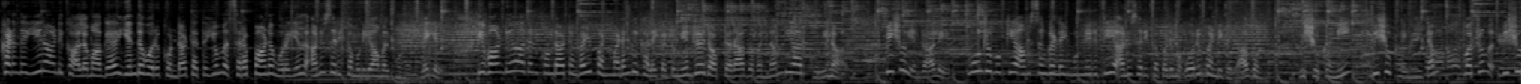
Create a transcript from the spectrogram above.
கடந்த ஈராண்டு காலமாக எந்த ஒரு கொண்டாட்டத்தையும் சிறப்பான முறையில் அனுசரிக்க முடியாமல் போன நிலையில் இவ்வாண்டு அதன் கொண்டாட்டங்கள் பன்மடங்கு களை கட்டும் என்று டாக்டர் ராகவன் நம்பியார் கூறினார். விஷு என்றாலே மூன்று முக்கிய அம்சங்களை முன்னிறுத்தி அனுசரிக்கப்படும் ஒரு பண்டிகையாகும். விஷு கனி விஷு கைநீட்டம் மற்றும் விஷு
